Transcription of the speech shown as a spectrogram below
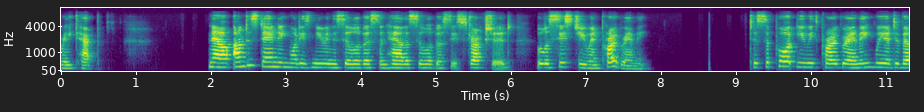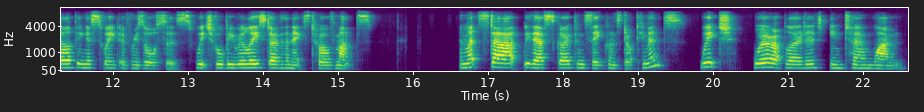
recap. Now, understanding what is new in the syllabus and how the syllabus is structured will assist you in programming. To support you with programming, we are developing a suite of resources, which will be released over the next 12 months. And let's start with our scope and sequence documents, which were uploaded in term one.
